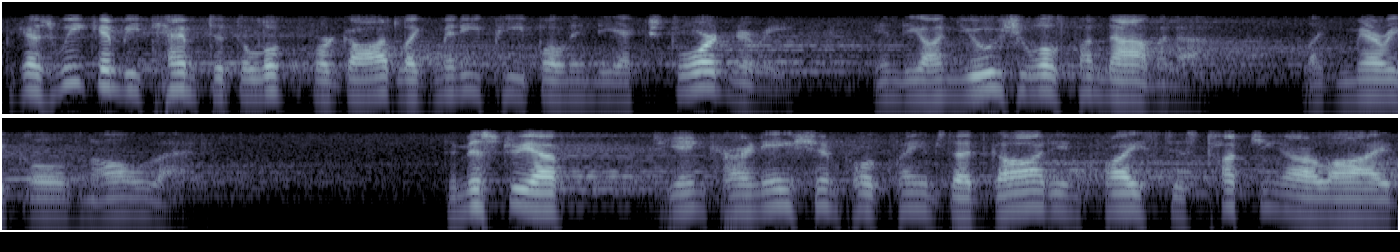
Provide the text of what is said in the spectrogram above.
Because we can be tempted to look for God like many people in the extraordinary, in the unusual phenomena, like miracles and all that. The mystery of the incarnation proclaims that God in Christ is touching our lives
